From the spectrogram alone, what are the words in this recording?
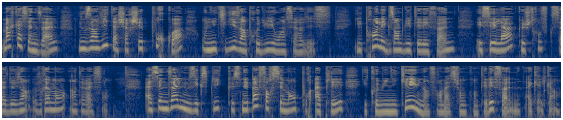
Marc Assenzal nous invite à chercher pourquoi on utilise un produit ou un service. Il prend l'exemple du téléphone et c'est là que je trouve que ça devient vraiment intéressant. Assenzal nous explique que ce n'est pas forcément pour appeler et communiquer une information qu'on téléphone à quelqu'un,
